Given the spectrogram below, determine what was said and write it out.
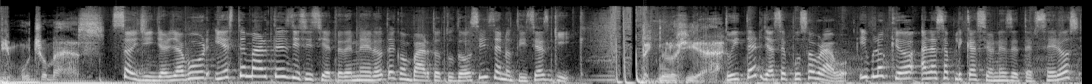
y mucho más. Soy Ginger Yabur y este martes 17 de enero te comparto tu dosis de noticias geek. Tecnología. Twitter ya se puso bravo y bloqueó a las aplicaciones de terceros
